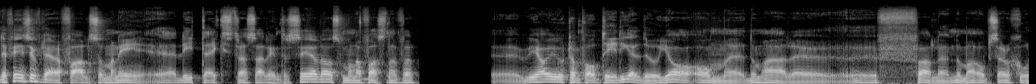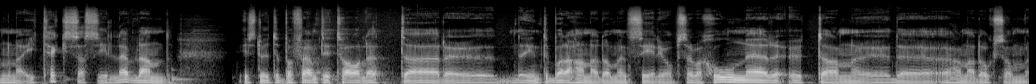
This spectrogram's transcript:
det finns ju flera fall som man är eh, lite extra så intresserad av, som man har fastnat för. Eh, vi har gjort en podd tidigare, du och jag, om eh, de här eh, fallen, de här observationerna i Texas, i Levland i slutet på 50-talet där det inte bara handlade om en serie observationer utan det handlade också om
